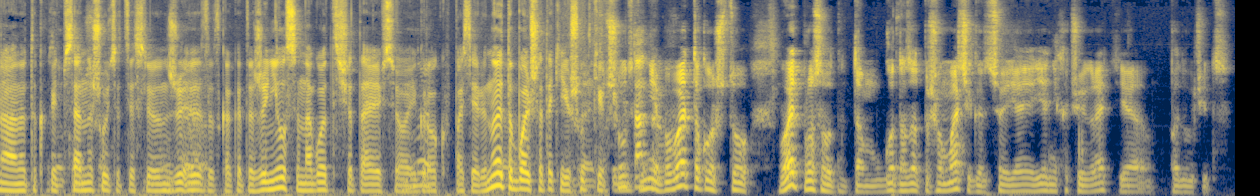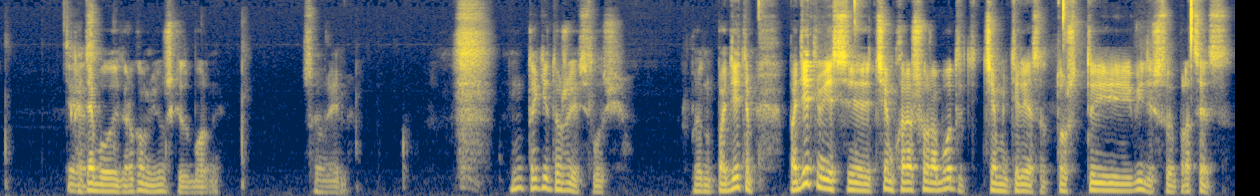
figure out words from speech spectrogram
А, ну это как Закончил. постоянно шутят, если он Ну жи- да. этот, как это, женился на год, считай, все, Ну, игрок потерян. Ну, это больше такие Да, шутки. это шутки. Не, бывает такое, что... Бывает просто вот там год назад пришел матч и говорит, все, я, я не хочу играть, я пойду учиться. Интересно. Хотя был игроком юношеской сборной в свое время. Ну, такие тоже есть случаи. Поэтому по детям, по детям, если чем хорошо работать, чем интересно, то что ты видишь свой процесс.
